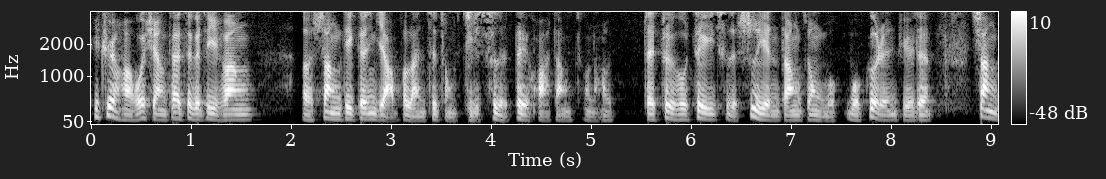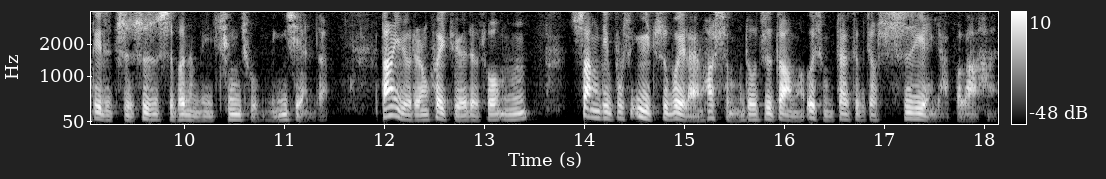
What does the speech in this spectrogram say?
的确哈，我想在这个地方，呃，上帝跟亚伯兰这种几次的对话当中，然后在最后这一次的试验当中，我我个人觉得，上帝的指示是十分的明清楚明显的。当然，有的人会觉得说，嗯，上帝不是预知未来，他什么都知道吗？为什么在这个叫试验亚伯拉罕？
